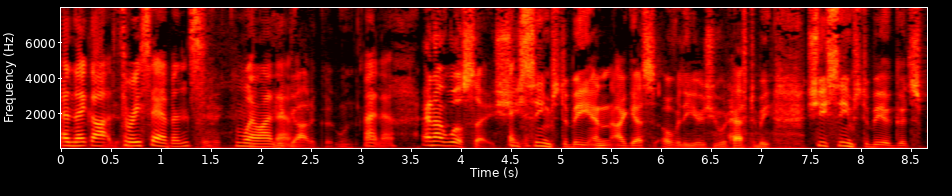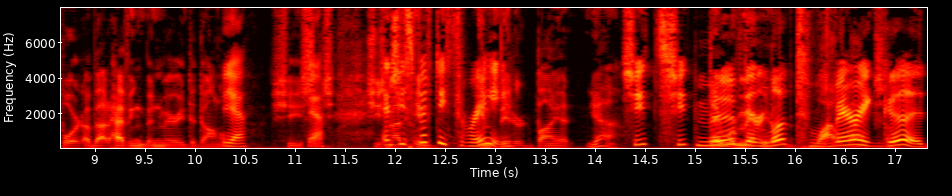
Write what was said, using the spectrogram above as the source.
and they got three sevens. Well, I know, You got a good one. I know. And I will say, she seems to be, and I guess over the years you would have to be, she seems to be a good sport about having been married to Donald. Yeah. She's, Yeah. she's And she's em- 53. embittered by it. Yeah. She she moved and looked very back, so- good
